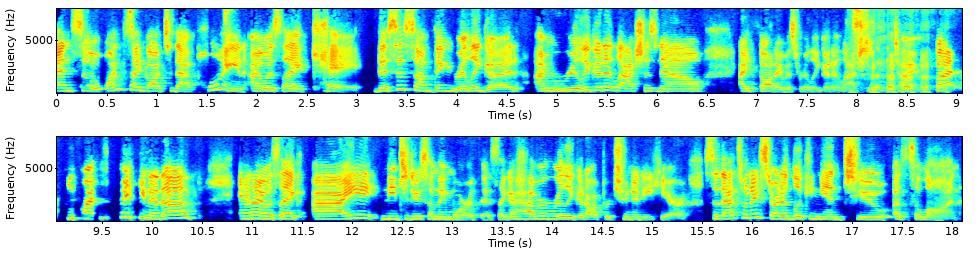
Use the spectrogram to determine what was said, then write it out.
And so once I got to that point, I was like, okay, this is something really good. I'm really good at lashes now. I thought I was really good at lashes at the time, but you know, I was picking it up and I was like, I need to do something more with this. Like, I have a really good opportunity here. So that's when I started looking into a salon.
